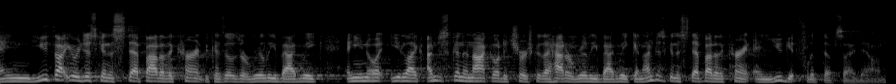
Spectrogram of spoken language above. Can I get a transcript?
and you thought you were just going to step out of the current because it was a really bad week, and you know what? You're like, I'm just going to not go to church because I had a really bad week, and I'm just going to step out of the current, and you get flipped upside down.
